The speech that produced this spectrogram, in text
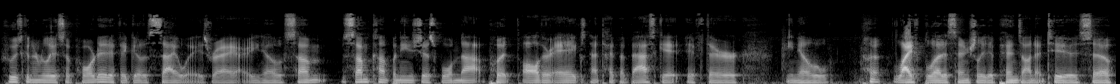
who's going to really support it if it goes sideways, right? You know, some some companies just will not put all their eggs in that type of basket if their you know lifeblood essentially depends on it too. So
